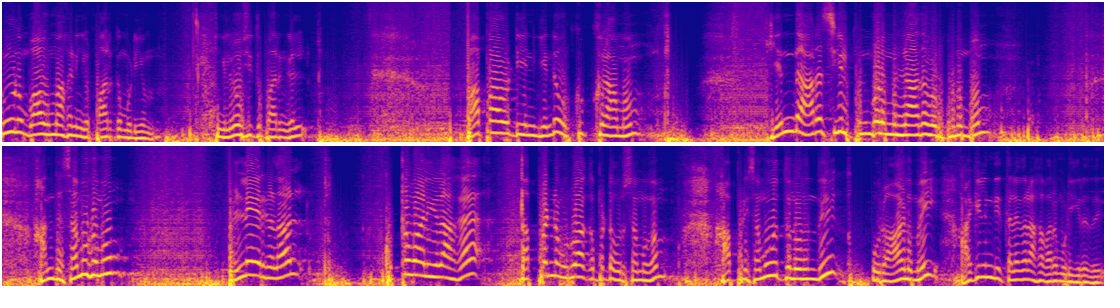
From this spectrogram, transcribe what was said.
நூலும் பாவமாக நீங்கள் பார்க்க முடியும். நீங்கள் யோசித்து பாருங்கள். பாப்பாவட்டி என்கின்ற ஒரு குக்கிராமம் எந்த அரசியல் பின்புலம் இல்லாத ஒரு குடும்பம் அந்த சமூகமும் பிள்ளையர்களால் குற்றவாளிகளாக தப்பெண்ண உருவாக்கப்பட்ட ஒரு சமூகம் அப்படி சமூகத்திலிருந்து ஒரு ஆளுமை அகில இந்திய தலைவராக வர முடிகிறது.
